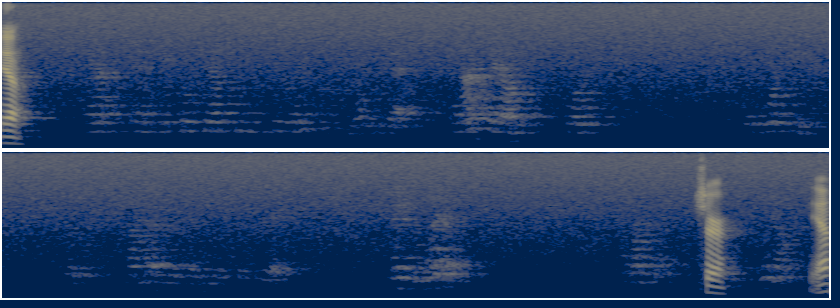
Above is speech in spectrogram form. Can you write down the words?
Yeah. Sure. Yeah.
